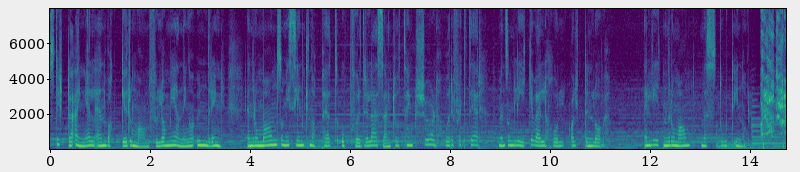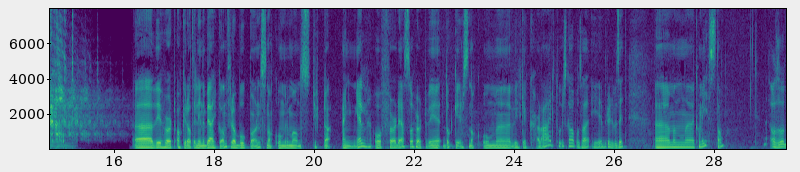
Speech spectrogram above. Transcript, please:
Styrta engel er en vakker roman full av mening og undring. En roman som i sin knapphet oppfordrer leseren til å tenke sjøl og reflektere, men som likevel holder alt den lover. En liten roman med stort innhold. Uh, vi hørte akkurat Eline Bjerkan fra Bokbaren snakke om romanen 'Styrta engel'. Og før det så hørte vi dere snakke om uh, hvilke klær Tor skal ha på seg i bryllupet sitt. Uh, men hva med gjestene? Altså,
